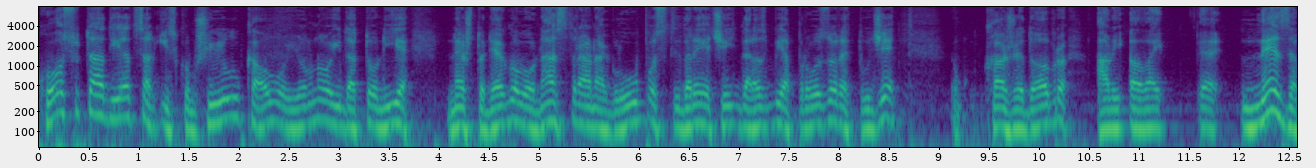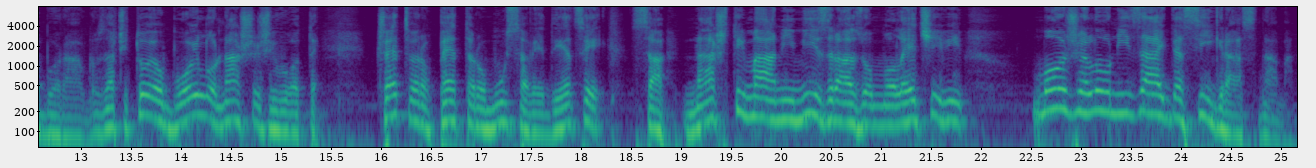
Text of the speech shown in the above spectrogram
ko su ta djeca iz komšiluka ovo i ono i da to nije nešto njegovo nastrana gluposti da reći da razbija prozore tuđe kaže dobro ali ovaj e, nezaboravno, znači to je obojilo naše živote. četvero, petaro musave djece sa naštimanim izrazom molećivim, može li on izaj da si igra s nama?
